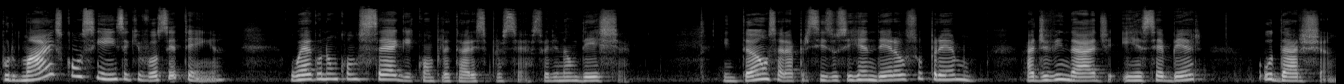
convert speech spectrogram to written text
por mais consciência que você tenha, o ego não consegue completar esse processo, ele não deixa. Então será preciso se render ao Supremo, à divindade e receber o darshan,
